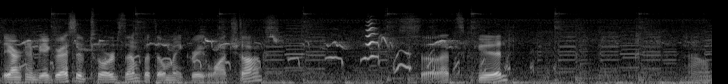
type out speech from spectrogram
They aren't going to be aggressive towards them, but they'll make great watchdogs. So that's good. Um,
